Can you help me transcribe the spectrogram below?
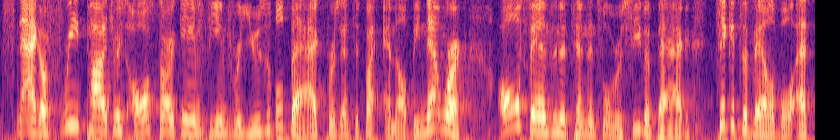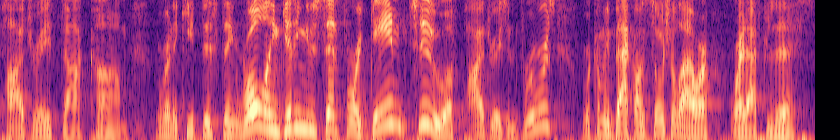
Snag a free Padres All-Star Game themed reusable bag presented by MLB Network. All fans in attendance will receive a bag. Tickets available at Padres.com. We're going to keep this thing rolling, getting you set for game two of Padres and Brewers. We're coming back on Social Hour right after this.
